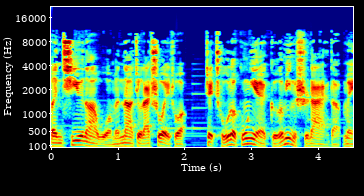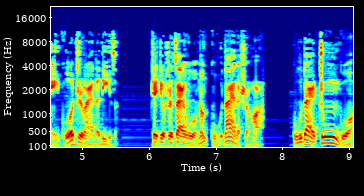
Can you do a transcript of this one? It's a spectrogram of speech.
本期呢，我们呢就来说一说这除了工业革命时代的美国之外的例子，这就是在我们古代的时候啊，古代中国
